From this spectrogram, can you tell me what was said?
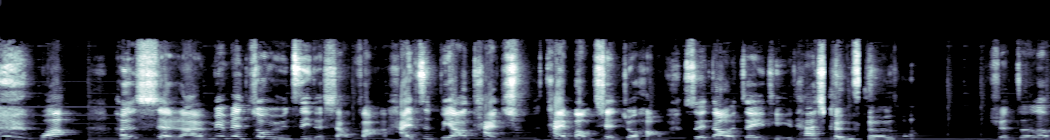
哇，很显然，面面忠于自己的想法，孩子不要太太抱歉就好。所以到了这一题，他选择了 选择了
